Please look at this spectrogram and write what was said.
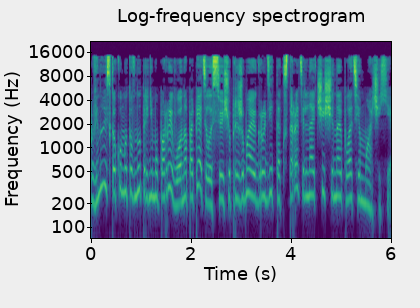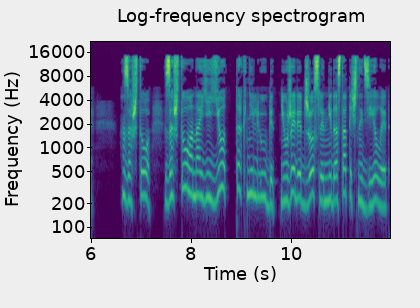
Повинуясь какому-то внутреннему порыву, она попятилась, все еще прижимая к груди так старательно очищенное платье мачехи. За что? За что она ее так не любит? Неужели Джослин недостаточно делает?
